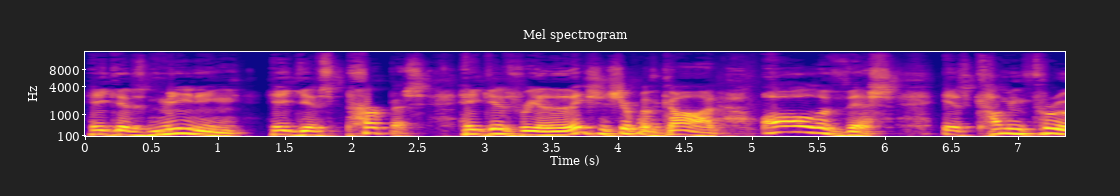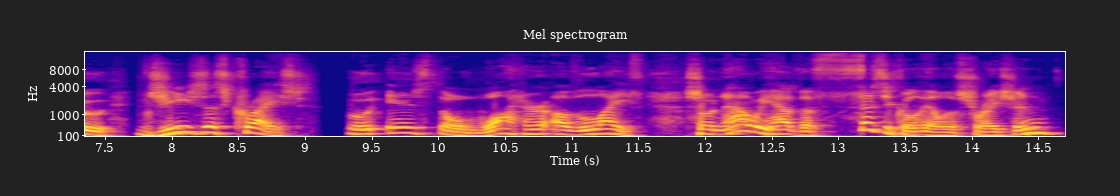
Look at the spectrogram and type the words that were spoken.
He gives meaning. He gives purpose. He gives relationship with God. All of this is coming through Jesus Christ, who is the water of life. So now we have the physical illustration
